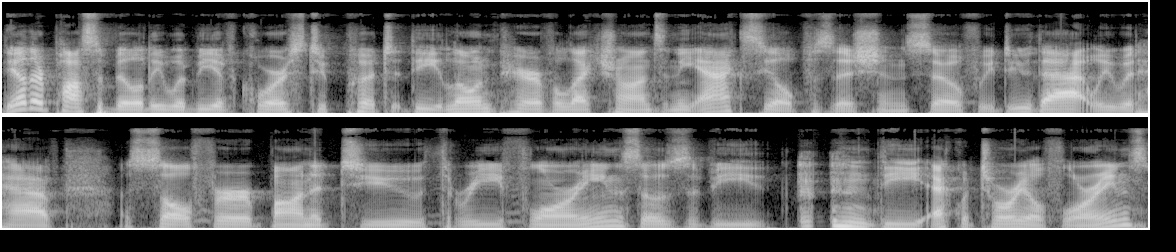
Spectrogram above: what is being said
The other possibility would be, of course, to put the lone pair of electrons in the axial position. So if we do that, we would have a sulfur bonded to three fluorines. Those would be the equatorial fluorines.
